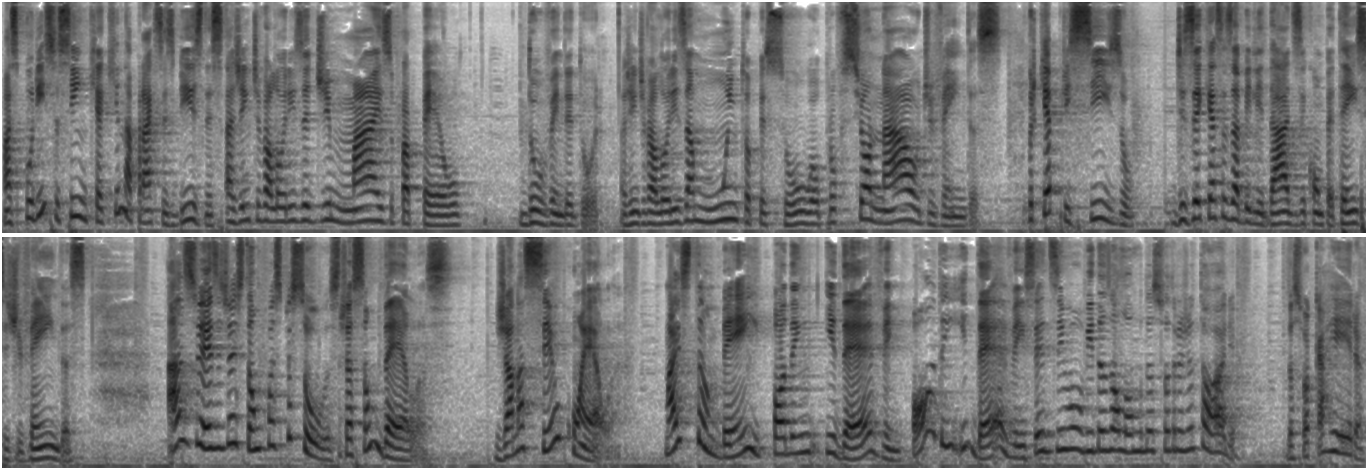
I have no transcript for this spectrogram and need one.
Mas por isso, sim, que aqui na Praxis Business a gente valoriza demais o papel do vendedor. A gente valoriza muito a pessoa, o profissional de vendas. Porque é preciso dizer que essas habilidades e competências de vendas às vezes já estão com as pessoas, já são delas, já nasceu com ela. Mas também podem e devem, podem e devem ser desenvolvidas ao longo da sua trajetória, da sua carreira,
